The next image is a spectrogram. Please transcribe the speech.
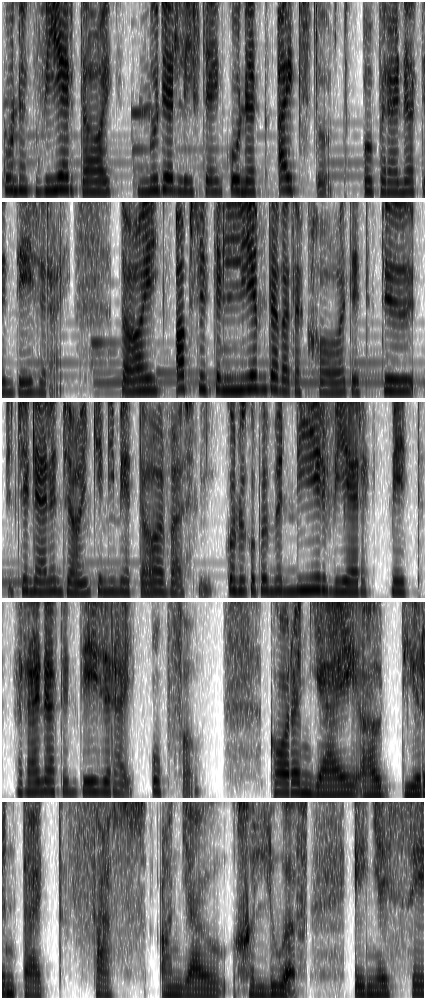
kon ek weer daai moederliefde en kon ek uitstort op Reinhard en Desiree. Daai absolute leemte wat ek gehad het toe Janelle en Jantjie nie meer daar was nie, kon ek op 'n manier weer met Reinhard en Desiree opvul. Karen, jy hou derentyd vas aan jou geloof en jy sê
